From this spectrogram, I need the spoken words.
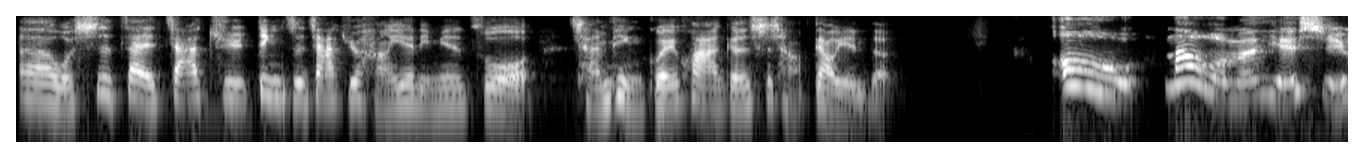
呃，我是在家居定制家居行业里面做。产品规划跟市场调研的哦，那我们也许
